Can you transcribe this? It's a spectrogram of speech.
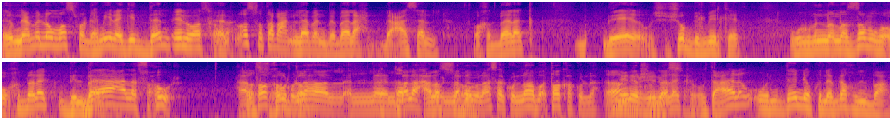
بنعمل لهم وصفة جميلة جدا. إيه الوصفة؟ الوصفة طبعا لبن ببلح بعسل واخد بالك؟ بإيه؟ شوب كبير كده. وبننظمه واخد بالك؟ ده بالبلح على السحور. على الطاقه كلها ال- ال- البلح على واللبن. والعسل كلها بقى طاقة كلها آه انرجي بالك وتعالوا والدنيا كنا بناخد البعض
